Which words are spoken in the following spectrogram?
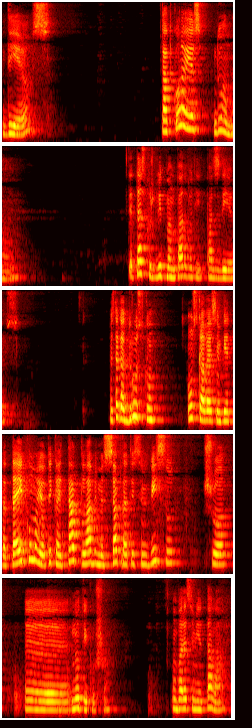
Dievs, tad ko lai es domāju? Ka tas, kurš grib man pārbaudīt, pats Dievs. Mēs tagad drusku uzkāpēsim pie tā teikuma, jo tikai tad labi mēs sapratīsim visu šo e, notikušo. Un varēsim iet tālāk.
